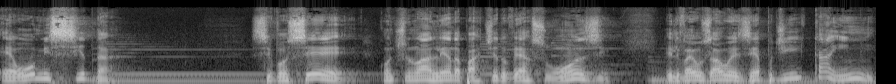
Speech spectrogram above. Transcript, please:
é homicida. Se você continuar lendo a partir do verso 11, ele vai usar o exemplo de Caim.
